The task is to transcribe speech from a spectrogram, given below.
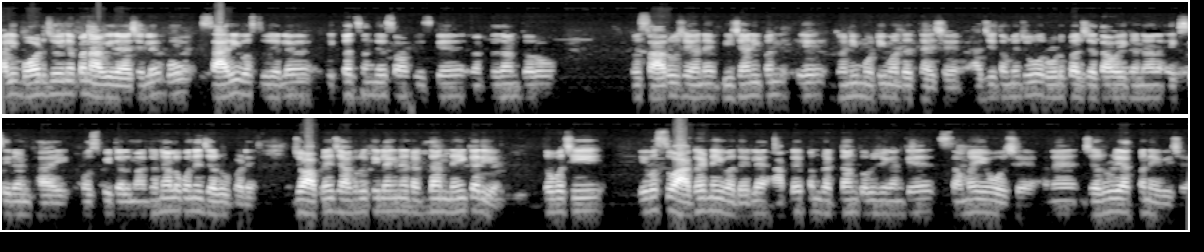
ખાલી બોર્ડ જોઈને પણ આવી રહ્યા છે. એટલે બહુ સારી વસ્તુ છે. એટલે એક જ સંદેશો આપીશ કે રક્તદાન કરો તો સારું છે અને બીજાની પણ એ ઘણી મોટી મદદ થાય છે. આજે તમે જુઓ, રોડ પર જતા હોય ઘણા એક્સિડન્ટ થાય, હોસ્પિટલમાં ઘણા લોકોને જરૂર પડે. જો આપણે જાગૃતિ લઈને રક્તદાન નહીં કરીએ, તો પછી એ વસ્તુ આગળ નહીં વધે. એટલે આપણે પણ રક્તદાન કરવું જોઈએ, કારણ કે સમય એવો છે અને જરૂરિયાત પણ એવી છે.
